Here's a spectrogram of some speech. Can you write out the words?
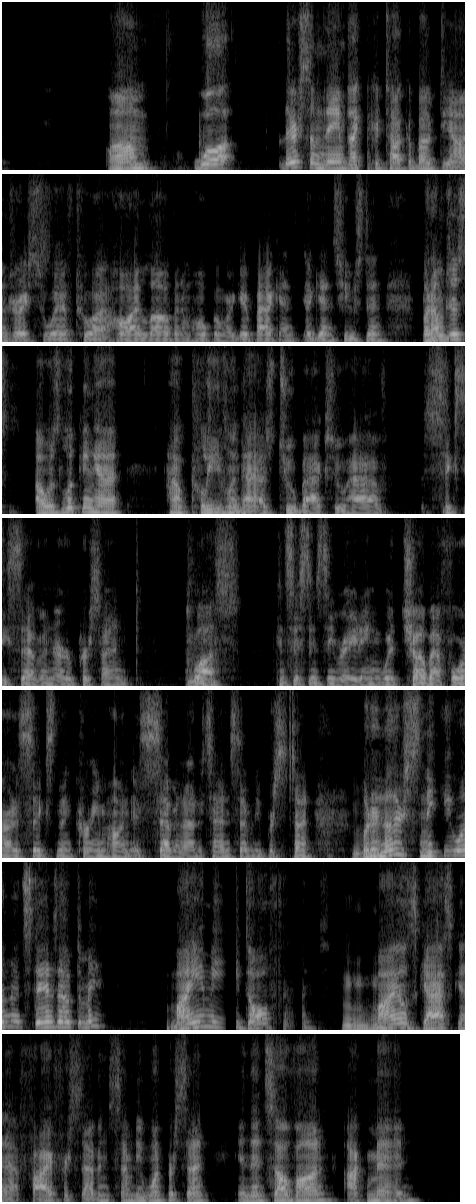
Um. Well, there's some names I could talk about. D'Andre Swift, who I who I love, and I'm hoping we get back in, against Houston. But mm-hmm. I'm just I was looking at how Cleveland has two backs who have 67 or percent plus mm-hmm. consistency rating, with Chubb at four out of six, and then Kareem Hunt is seven out of 10, 70 percent. Mm-hmm. But another sneaky one that stands out to me. Miami Dolphins. Mm-hmm. Myles Gaskin at five for seven, 71%. And then Salvon Ahmed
